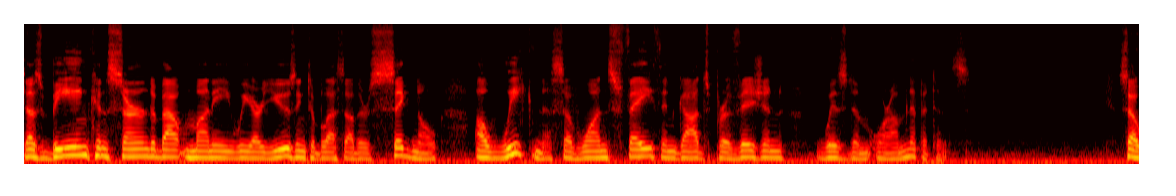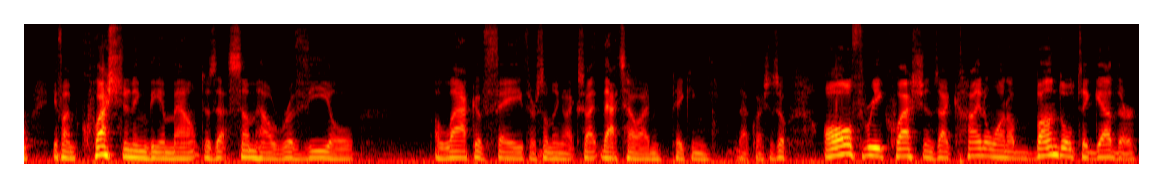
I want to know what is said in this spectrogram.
Does being concerned about money we are using to bless others signal a weakness of one's faith in God's provision, wisdom, or omnipotence? So, if I'm questioning the amount, does that somehow reveal a lack of faith or something like so? That's how I'm taking that question. So, all three questions I kind of want to bundle together.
